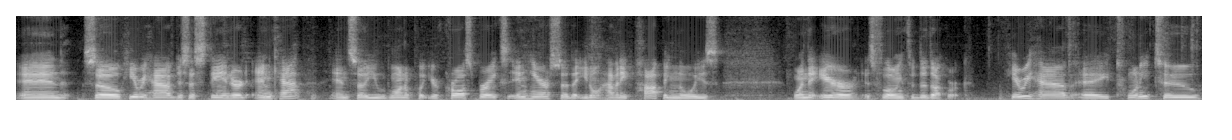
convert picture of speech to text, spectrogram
And so here we have just a standard end cap. And so you would want to put your cross breaks in here so that you don't have any popping noise when the air is flowing through the ductwork. Here we have a 22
